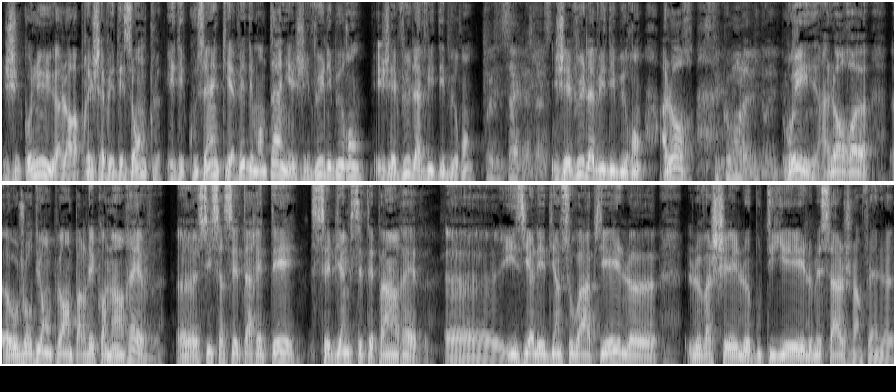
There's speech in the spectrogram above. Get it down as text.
J'ai connu. Alors après, j'avais des oncles et des cousins qui avaient des montagnes et j'ai vu les burons et j'ai vu la vie des burons. Ouais, c'est ça qui est intéressant. J'ai vu la vie des burons. Alors, C'était comment la vie dans les bureaux oui, alors euh, euh, aujourd'hui on peut en parler comme un rêve. Euh, si ça s'est arrêté, c'est bien que c'était pas un rêve. Euh, ils y allaient bien souvent à pied, le, le vacher, le boutillier, le message. Enfin,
